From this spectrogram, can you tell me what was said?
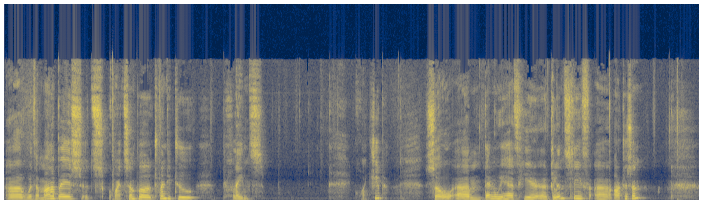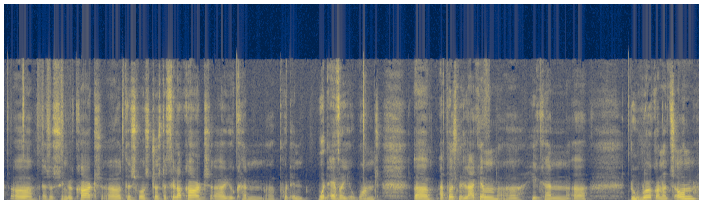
uh, with a mana base. It's quite simple, 22 plains. Quite cheap. So, um, then we have here a Glintsleeve uh, Artisan. Uh, as a single card. Uh, this was just a filler card. Uh, you can uh, put in whatever you want. Uh, I personally like him. Uh, he can do work on its own.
